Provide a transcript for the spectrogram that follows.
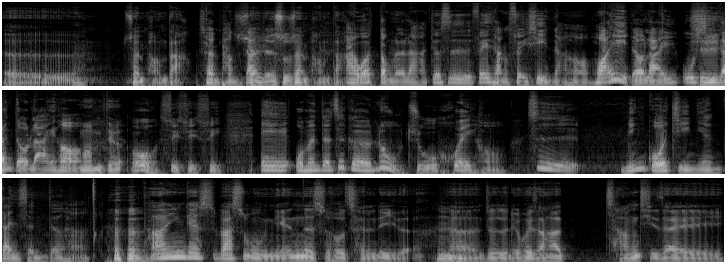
呃，算庞大，算庞大，算人数算庞大。啊！我懂了啦，就是非常随性的哈，华裔都来，无锡干都来哈，我们得哦，碎碎碎，诶，我们的这个陆族会哈是民国几年诞生的哈？他应该是八十五年的时候成立的，嗯，就是刘会长他。长期在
